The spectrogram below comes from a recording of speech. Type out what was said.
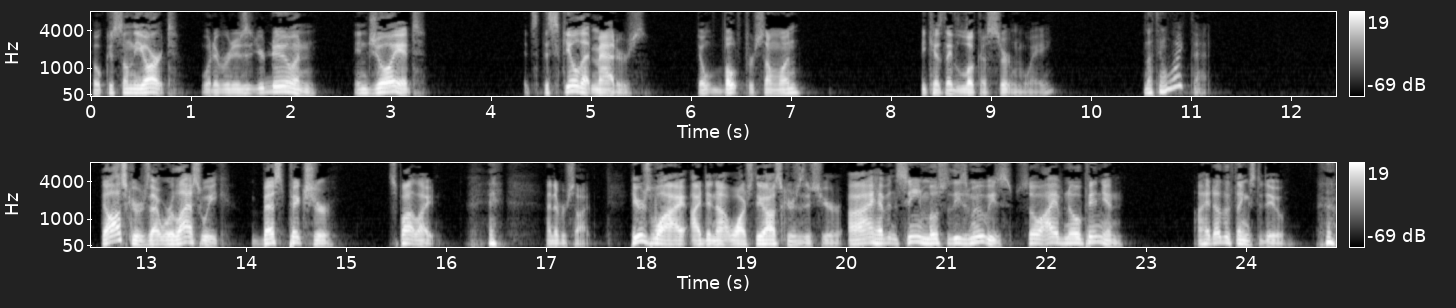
Focus on the art. Whatever it is that you're doing, enjoy it. It's the skill that matters." Don't vote for someone because they look a certain way. Nothing like that. The Oscars that were last week Best Picture, Spotlight. I never saw it. Here's why I did not watch the Oscars this year. I haven't seen most of these movies, so I have no opinion. I had other things to do.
